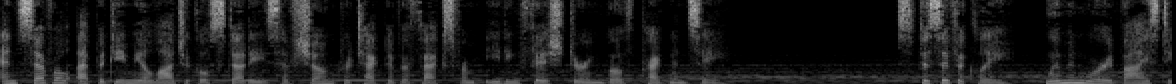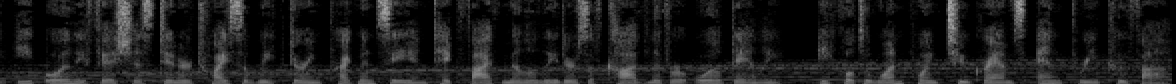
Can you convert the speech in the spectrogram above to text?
and several epidemiological studies have shown protective effects from eating fish during both pregnancy. Specifically, women were advised to eat oily fish as dinner twice a week during pregnancy and take 5 milliliters of cod liver oil daily, equal to 1.2 grams N3-PFA.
